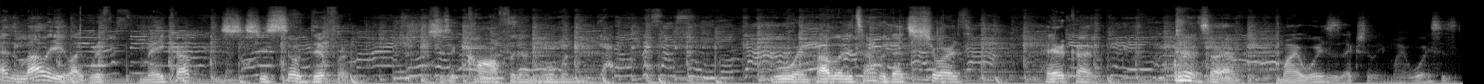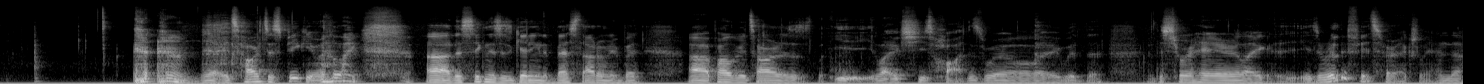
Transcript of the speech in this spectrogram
And Lali, like with makeup, she's so different. She's a confident woman. Ooh, and Pabllo Vittar with that short haircut. Sorry, I'm, my voice is actually my voice is. yeah, it's hard to speak even like uh, the sickness is getting the best out of me. But uh, Pabllo Vittar is like she's hot as well, like with the the short hair, like it really fits her actually. And uh,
